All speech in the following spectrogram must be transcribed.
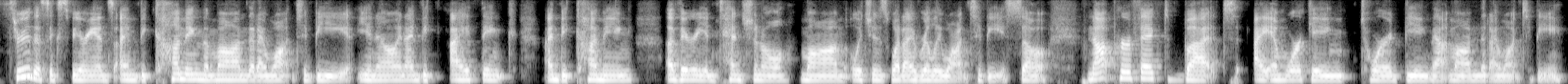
through this experience i'm becoming the mom that i want to be you know and i'm be- i think i'm becoming a very intentional mom which is what i really want to be. So not perfect but i am working toward being that mom that i want to be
